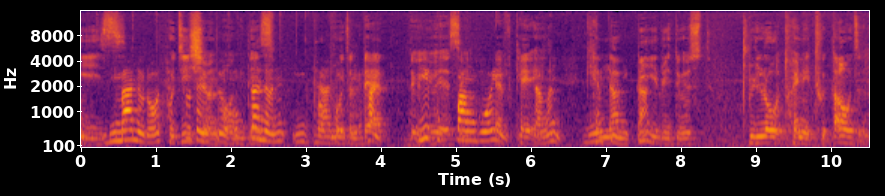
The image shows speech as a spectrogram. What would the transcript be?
DOD's 미만으로 축소될 수 없다는 이 제안에 대한 미 US 국방부의 입장은 cannot 무엇입니까? be reduced below 22,000.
